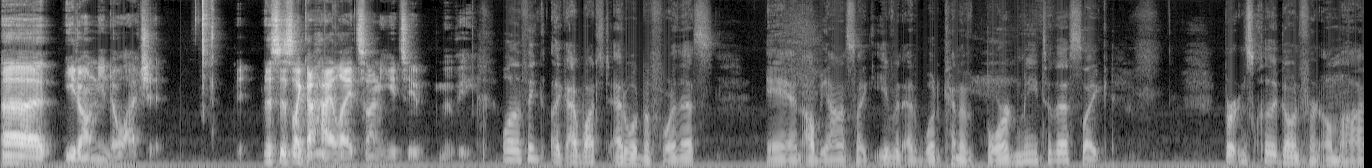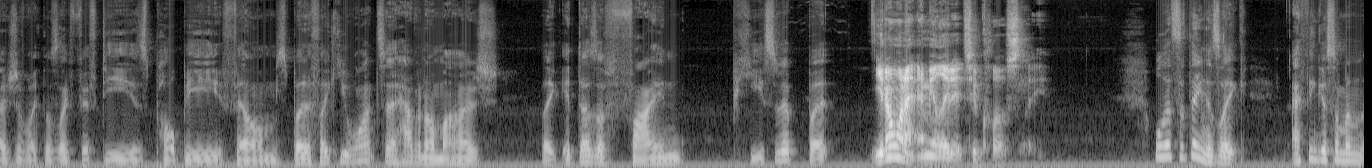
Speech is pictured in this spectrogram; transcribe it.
Uh, you don't need to watch it. This is like a highlights on YouTube movie. Well, I think like I watched Ed Wood before this, and I'll be honest, like even Ed Wood kind of bored me to this. Like Burton's clearly going for an homage of like those like '50s pulpy films, but if like you want to have an homage, like it does a fine piece of it, but You don't want to emulate it too closely. Well, that's the thing is like, I think if someone,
